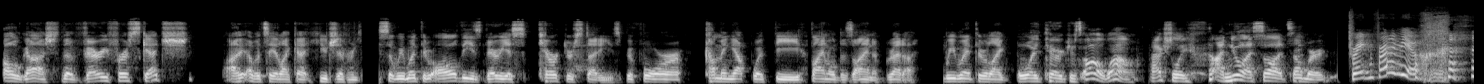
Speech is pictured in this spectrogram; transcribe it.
Oh gosh, the very first sketch, I, I, would say like a huge difference. So we went through all these various character studies before coming up with the final design of Greta. We went through like boy characters. Oh wow, actually, I knew I saw it somewhere. It's right in front of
